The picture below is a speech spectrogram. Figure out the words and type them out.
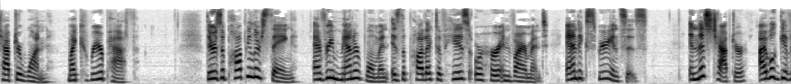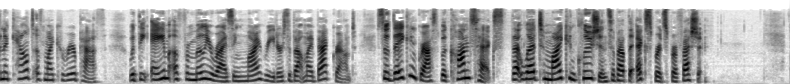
Chapter 1 My Career Path. There is a popular saying every man or woman is the product of his or her environment and experiences. In this chapter, I will give an account of my career path with the aim of familiarizing my readers about my background so they can grasp the context that led to my conclusions about the expert's profession.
